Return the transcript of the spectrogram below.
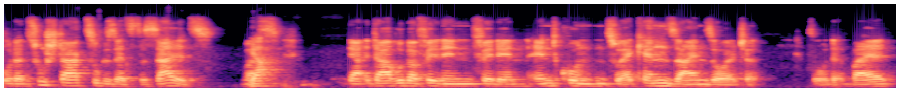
oder zu stark zugesetztes Salz, was ja ja, darüber für den, für den Endkunden zu erkennen sein sollte. So, weil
